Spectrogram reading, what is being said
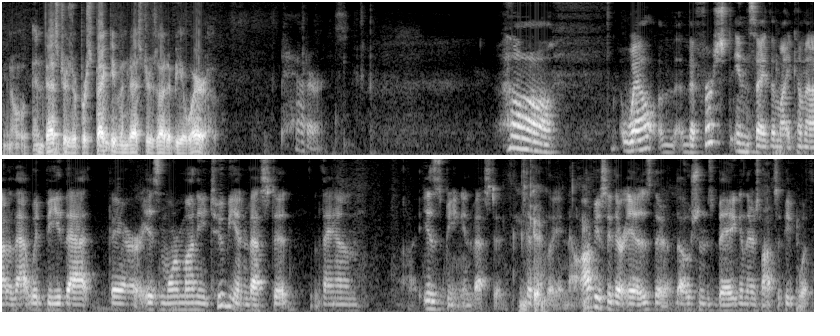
you know investors or prospective investors ought to be aware of? patterns. Oh, well, the first insight that might come out of that would be that there is more money to be invested than uh, is being invested Okay. typically. Now, obviously, there is. The, the ocean's big, and there's lots of people with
